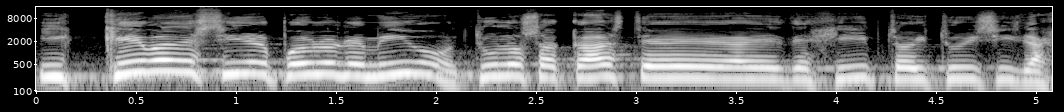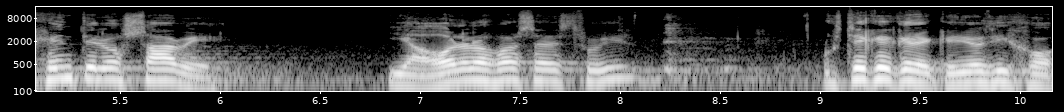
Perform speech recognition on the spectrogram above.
¿y qué va a decir el pueblo enemigo? Tú lo sacaste de Egipto y tú dices, la gente lo sabe. ¿Y ahora los vas a destruir? ¿Usted qué cree? Que Dios dijo,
